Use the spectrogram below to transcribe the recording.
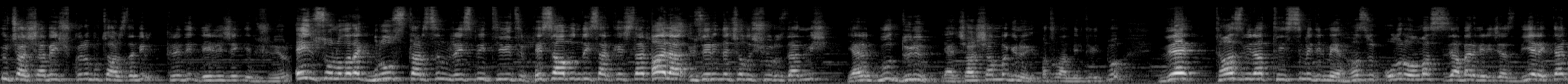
3 aşağı 5 yukarı bu tarzda bir kredi verilecek diye düşünüyorum. En son olarak Brawl Stars'ın resmi Twitter hesabında ise arkadaşlar hala üzerinde çalışıyoruz denmiş. Yani bu dünün yani çarşamba günü atılan bir tweet bu. Ve tazminat teslim edilmeye hazır olur olmaz size haber vereceğiz diyerekten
